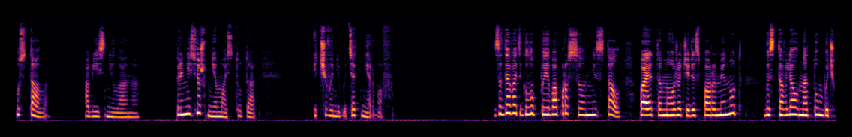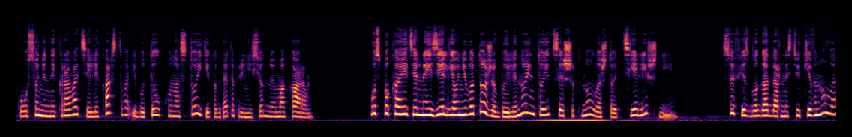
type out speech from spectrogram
«Устала», — объяснила она. «Принесешь мне мазь туда и чего-нибудь от нервов?» Задавать глупые вопросы он не стал, поэтому уже через пару минут выставлял на тумбочку у Сониной кровати лекарства и бутылку настойки, когда-то принесенную Макаром. Успокоительные зелья у него тоже были, но интуиция шепнула, что те лишние. Софья с благодарностью кивнула,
